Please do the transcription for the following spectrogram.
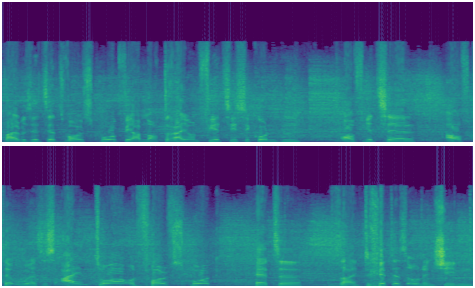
Ballbesitz jetzt Wolfsburg. Wir haben noch 43 Sekunden offiziell auf der Uhr. Es ist ein Tor und Wolfsburg hätte sein drittes Unentschieden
